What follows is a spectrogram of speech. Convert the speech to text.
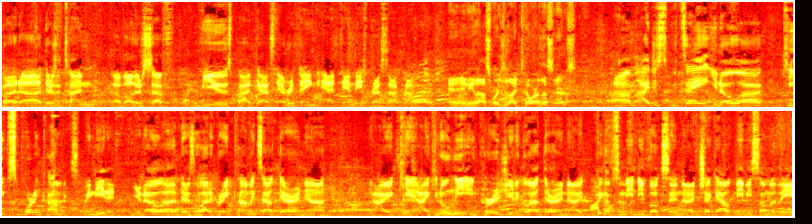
But uh, there's a ton of other stuff, reviews, podcasts, everything at fanbasepress.com. And any last words you'd like to tell our listeners? Um, I just would say, you know, uh, keep supporting comics. We need it. You know, uh, there's a lot of great comics out there, and uh, I can I can only encourage you to go out there and uh, pick up some indie books and uh, check out maybe some of the,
